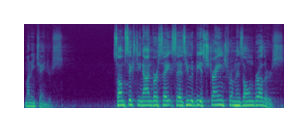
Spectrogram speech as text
money changers. Psalm 69, verse 8 says he would be estranged from his own brothers.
